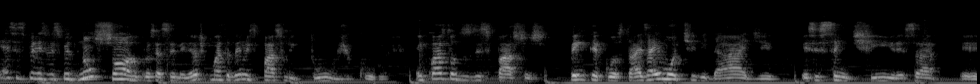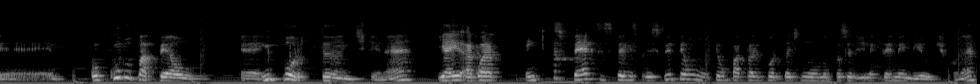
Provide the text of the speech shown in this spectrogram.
Essa experiência do espírito não só no processo hermenêutico, mas também no espaço litúrgico, em quase todos os espaços pentecostais, a emotividade, esse sentir, essa é, ocupa um papel é, importante, né? E aí agora em que aspectos a experiência do espírito tem um, tem um papel importante no, no procedimento hermenêutico, né?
